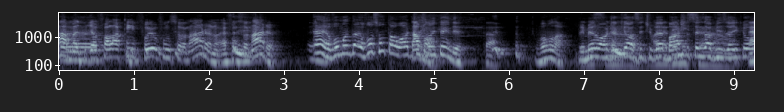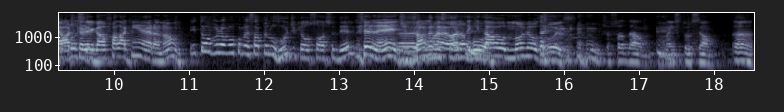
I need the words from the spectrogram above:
Ah, mas podia falar quem foi o funcionário, não? É funcionário? É, eu vou mandar, eu vou soltar o áudio Tá pra vocês bom. vão entender. Tá. Vamos lá. Primeiro áudio aqui, ó. Se tiver Olha baixo, demissão. vocês avisam aí que eu É, eu acho que é legal falar quem era, não? Então eu já vou começar pelo Rude, que é o sócio dele. Excelente, É, joga na história hora, tem que boa. dar o nome aos bois. Deixa eu só dar um- uma instrução. Ah,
